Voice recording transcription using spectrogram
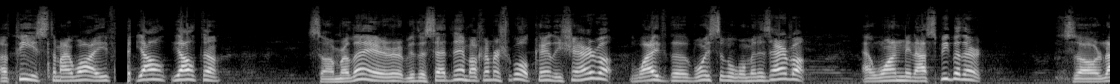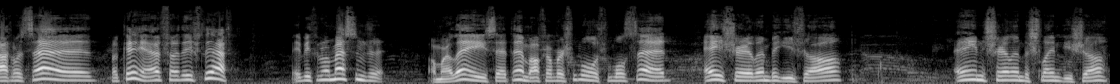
of peace to my wife Yal, Yalta. So Amalei, Rabbi said to him, The wife, the voice of a woman is Erva, and one may not speak with her. So Nachman said, Okay, after they left, maybe through a messenger. Amarle said to him, after Shmuel, Shmuel said, Ein Shelim Be'isha, Ein Shelim B'Shleim Isha,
